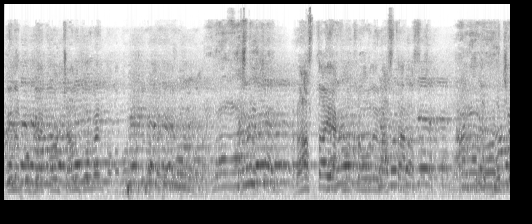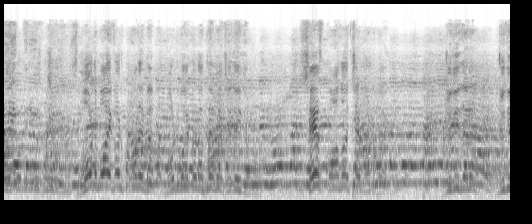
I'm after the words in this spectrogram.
টেন্ডার প্রক্রিয়াকরণ চালু করবেন, ততক্ষণ। রাস্তায় একমাত্র আমাদের রাস্তা রাস্তা ভোট বয়কট পরের ব্যাপার, ভোট বয়কট আপনি আমরা যেতেই দেবো শেষ পথ হচ্ছে ভোট বয়কট। যদি তারা যদি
